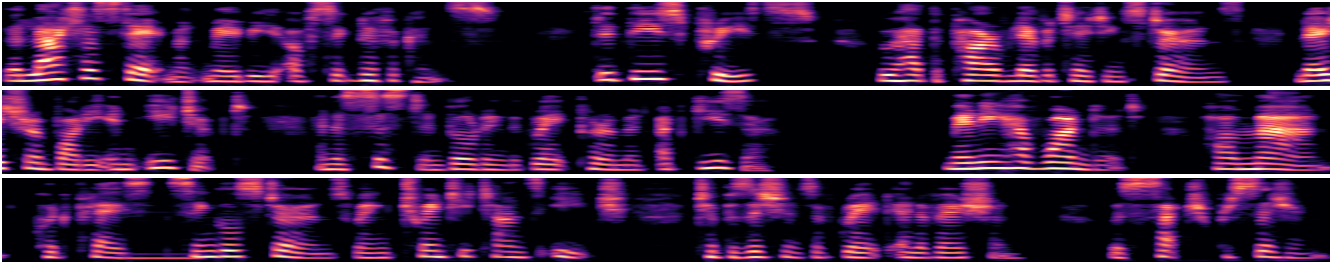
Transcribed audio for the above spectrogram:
The latter statement may be of significance. Did these priests, who had the power of levitating stones, later embody in Egypt and assist in building the Great Pyramid at Giza? Many have wondered how man could place single stones weighing 20 tons each to positions of great elevation with such precision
